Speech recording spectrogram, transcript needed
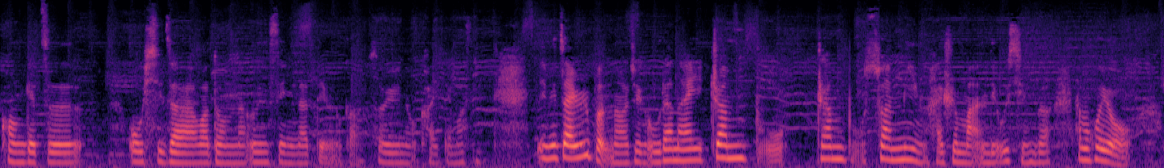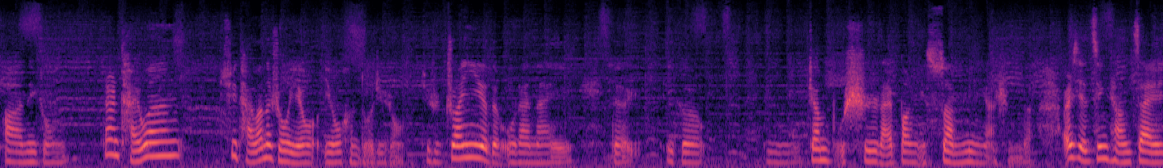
今月欧西座はどんな運勢になっているのか，そういうのを書いてます。因为在日本呢，这个占い占卜、占卜算命还是蛮流行的。他们会有啊那种，但是台湾去台湾的时候也有也有很多这种，就是专业的占い的一个嗯占卜师来帮你算命啊什么的。而且经常在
